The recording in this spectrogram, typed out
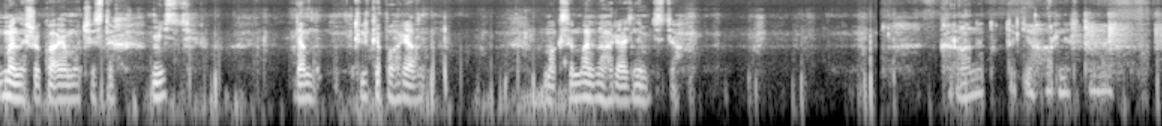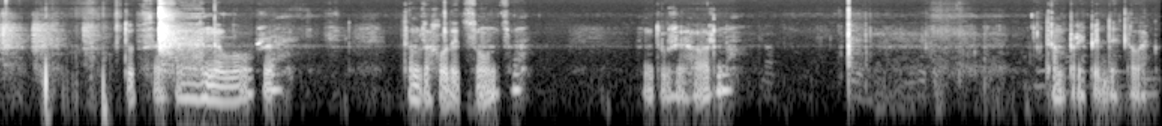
Ми не шукаємо чистих місць, йдемо тільки по грязним. Максимально грязні місця. Крани тут такі гарні стоять. Тут все гнило вже. Там заходить сонце. Дуже гарно. Там Прип'ять десь далеко.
